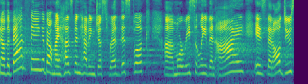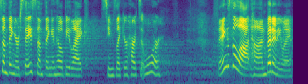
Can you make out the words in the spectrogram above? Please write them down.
Now, the bad thing about my husband having just read this book uh, more recently than I is that I'll do something or say something and he'll be like, Seems like your heart's at war. Thanks a lot, hon. But anyway,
